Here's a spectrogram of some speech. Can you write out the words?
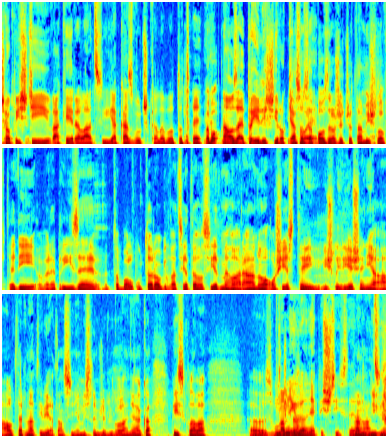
čo piští, v akej relácii, aká zvučka, lebo toto je lebo naozaj príliš široký Ja som pojem. sa pozrel, že čo tam išlo vtedy v repríze, to bol útorok 27. a ráno o 6. išli riešenia a alternatívy a tam si nemyslím, že by bola nejaká písklava e, zvučka. Tam nikto nepiští v tej nikto...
